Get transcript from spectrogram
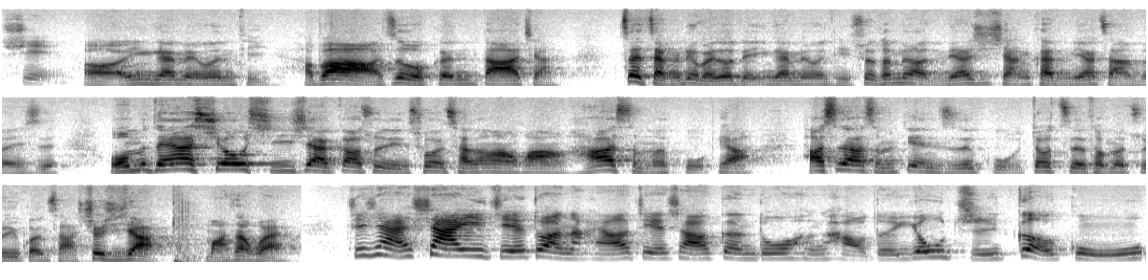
是。哦，应该没问题，好不好？这我跟大家讲，再涨个六百多点应该没问题。所以他们要你要去想想看，你要怎样分析。我们等下休息一下，告诉你除了长隆行、华航，还有什么股票，还是要什么电子股，都值得投们注意观察。休息一下，马上回来。接下来下一阶段呢，还要介绍更多很好的优质个股。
